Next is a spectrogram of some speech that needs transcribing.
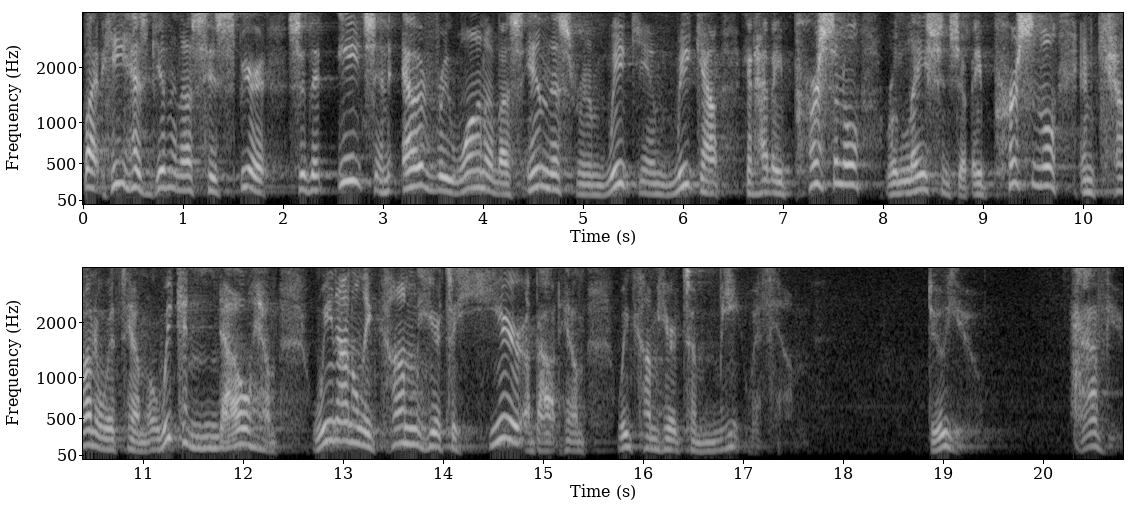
but He has given us His Spirit so that each and every one of us in this room, week in, week out, can have a personal relationship, a personal encounter with Him, where we can know Him. We not only come here to hear about Him, we come here to meet with Him. Do you? Have you?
